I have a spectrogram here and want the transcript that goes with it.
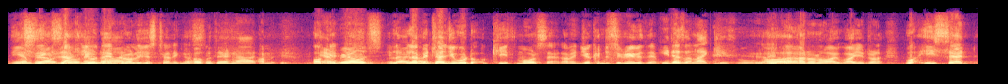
The This is exactly no, what the not. embryologist is telling No, us. they're not. I mean, okay. Embryologists- let me tell you what Keith Moore said. I mean, you can disagree with him. He doesn't like Keith Moore. I, I oh. don't know why, you don't. What he said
